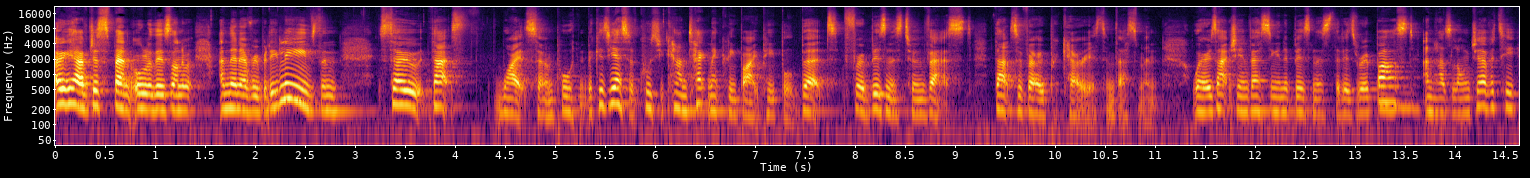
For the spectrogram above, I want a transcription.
Oh yeah, I've just spent all of this on, and then everybody leaves, and so that's why it's so important. Because yes, of course, you can technically buy people, but for a business to invest, that's a very precarious investment. Whereas actually investing in a business that is robust and has longevity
